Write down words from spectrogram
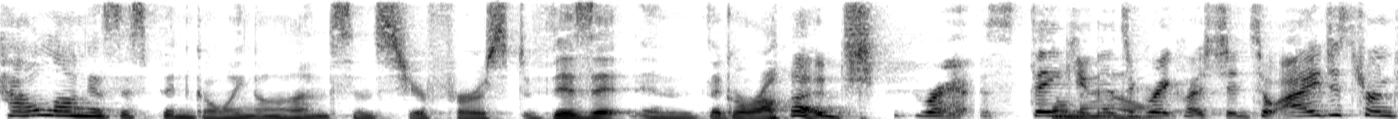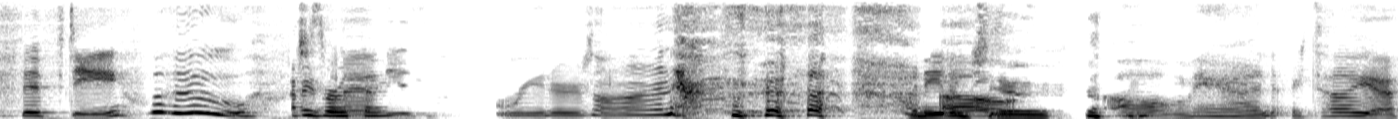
How long has this been going on since your first visit in the garage? Right. Thank oh, you. That's a great question. So I just turned 50. Woohoo. Happy birthday. Readers on. I need them oh, too. oh man, I tell you.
